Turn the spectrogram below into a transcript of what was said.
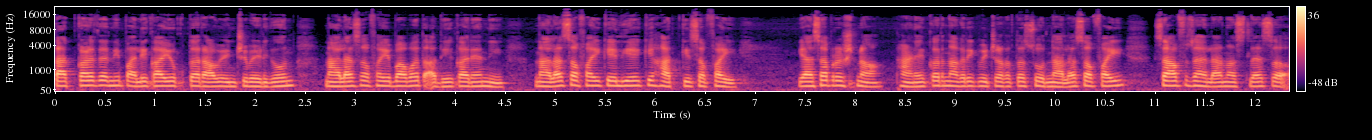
तात्काळ त्यांनी पालिका आयुक्त राव यांची भेट घेऊन नाला सफाईबाबत अधिकाऱ्यांनी नाला सफाई केली आहे की हातकी सफाई? याचा प्रश्न ठाणेकर नागरिक विचारत असून नाला सफाई साफ झाला नसल्याचं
